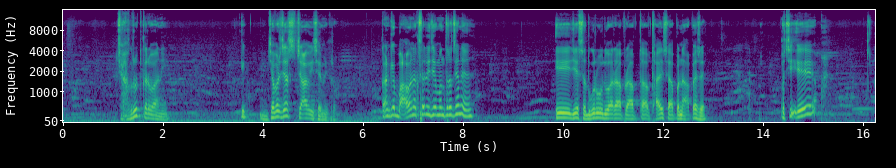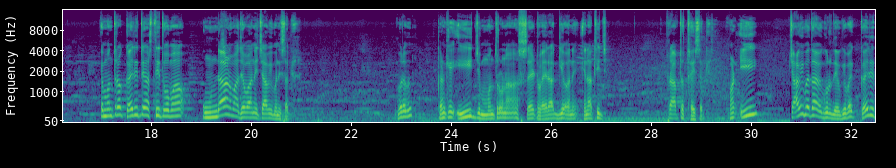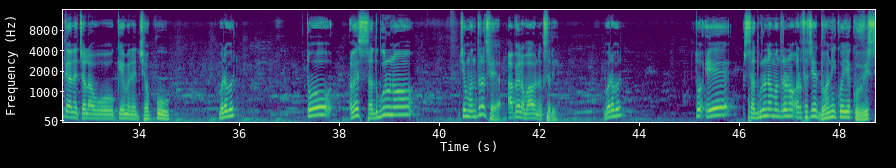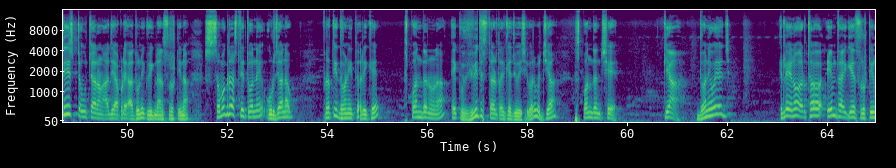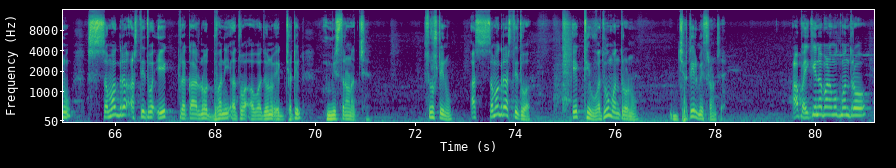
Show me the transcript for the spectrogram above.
જાગૃત કરવાની એક જબરજસ્ત ચાવી છે મિત્રો. કારણ કે બાવન અક્ષરી જે મંત્ર છે ને, એ જે સદગુરુ દ્વારા પ્રાપ્ત થાય છે, આપણને આપે છે, પછી એ એ મંત્ર કઈ રીતે અસ્તિત્વમાં ઊંડાણમાં જવાની ચાવી બની શકે છે? બરાબર? કારણ કે એ જ મંત્રોના સેટ વૈરાગ્ય અને એનાથી જ પ્રાપ્ત થઈ શકે છે. પણ એ ચાવી બતાવે ગુરુદેવ કે ભાઈ કઈ રીતે આને ચલાવવો, કેમ એને જપવું? બરાબર? તો હવે સદગુરુનો જે મંત્ર છે, આપેલો બાવન અક્ષરી બરાબર? તો એ સદગુરુના મંત્રનો અર્થ છે, ધ્વનિ કોઈ એક વિશિષ્ટ ઉચ્ચારણ. આજે આપણે આધુનિક વિજ્ઞાન સૃષ્ટિના સમગ્ર અસ્તિત્વને ઉર્જાના પ્રતિધ્વનિ તરીકે સ્પંદનોના એક વિવિધ સ્તર તરીકે જોઈએ છીએ. બરાબર? જ્યાં સ્પંદન છે. ત્યાં ધ્વનિ હોય જ. એટલે એનો અર્થ એમ થાય કે સૃષ્ટિનું સમગ્ર અસ્તિત્વ એક પ્રકારનો ધ્વનિ અથવા અવાજોનું એક જટિલ મિશ્રણ જ છે. સૃષ્ટિનું આ સમગ્ર અસ્તિત્વ એકથી વધુ મંત્રોનું જટિલ મિશ્રણ છે. આ પૈકીના પણ અમુક મંત્રો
